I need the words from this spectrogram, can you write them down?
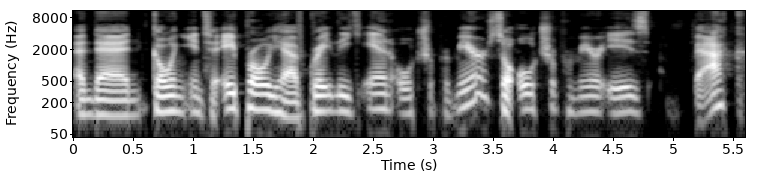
And then going into April, you have Great League and Ultra Premier. So Ultra Premier is back.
